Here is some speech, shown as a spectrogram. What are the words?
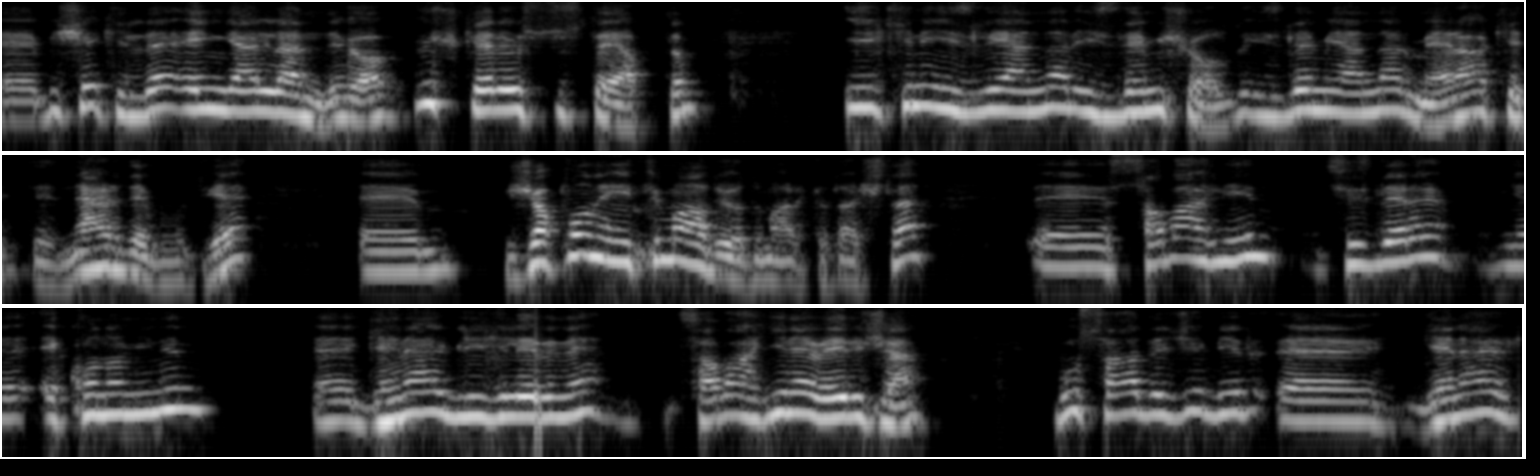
Ee, bir şekilde engellendi. Üç kere üst üste yaptım. İlkini izleyenler izlemiş oldu. İzlemeyenler merak etti. Nerede bu diye. Ee, Japon eğitimi alıyordum arkadaşlar. Ee, sabahleyin sizlere e, ekonominin e, genel bilgilerini sabah yine vereceğim. Bu sadece bir e, genel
